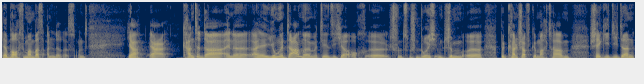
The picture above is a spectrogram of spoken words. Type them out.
da brauchte man was anderes. Und ja, er kannte da eine, eine junge Dame, mit der sich ja auch äh, schon zwischendurch im Gym äh, Bekanntschaft gemacht haben. Shaggy, die dann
